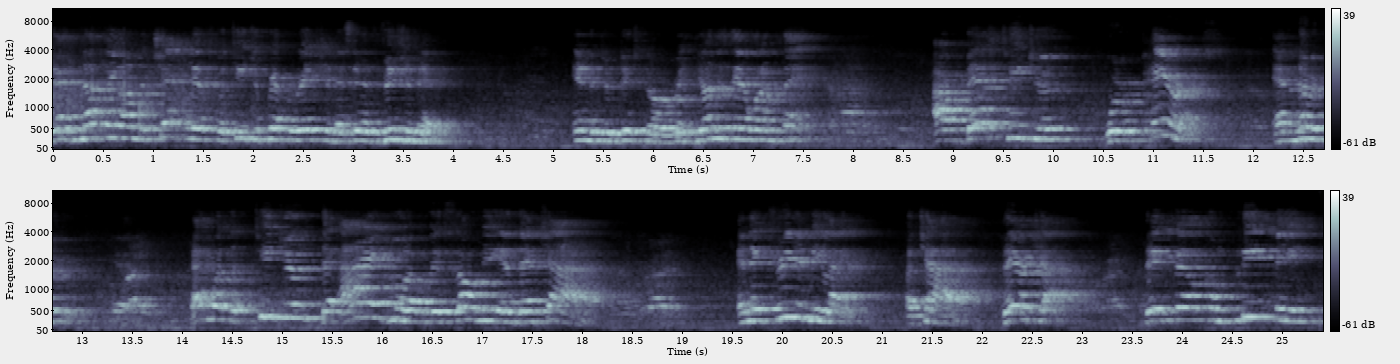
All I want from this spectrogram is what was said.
There's nothing on the checklist for teacher preparation that says visionary in the traditional arena. You understand what I'm saying? Our best teachers were parents and nurtured. That's what the teachers that I grew up with saw me as their child. And they treated me like a child, their child. They felt completely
